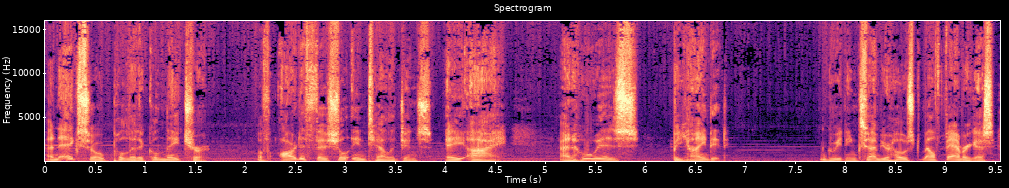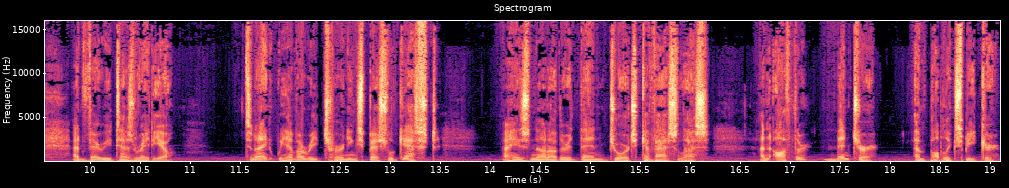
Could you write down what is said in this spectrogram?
and exopolitical nature of artificial intelligence, AI, and who is behind it. Greetings, I'm your host, Mel Fabregas at Veritas Radio. Tonight we have a returning special guest. He's none other than George Kavassilas, an author, mentor, and public speaker.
